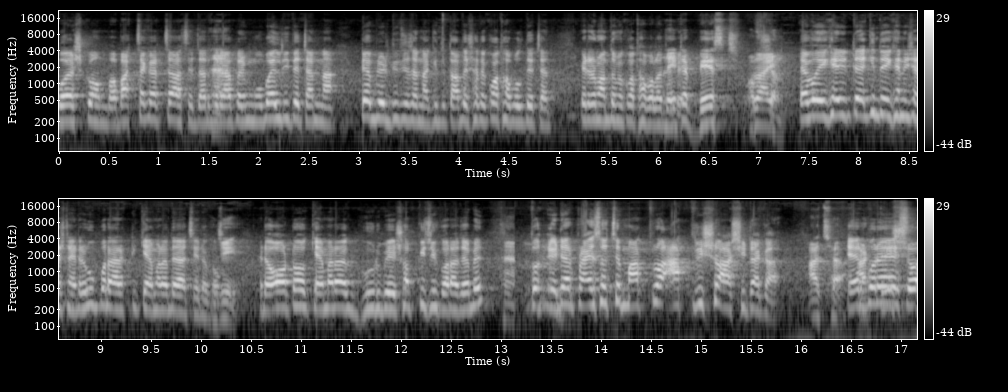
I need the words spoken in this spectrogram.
বয়স কম বা বাচ্চা কাচ্চা আছে যাদের হ্যাঁ। আপনি মোবাইল দিতে চান না ট্যাবলেট দিতে চান না কিন্তু তাদের সাথে কথা বলতে চান এটার মাধ্যমে কথা বলা যায় এটা বেস্ট রাইট এবং এখানে এটা কিন্তু এখানেই শেষ না এটার উপরে আরেকটি ক্যামেরা দেওয়া আছে এরকম। এটা অটো ক্যামেরা ঘুরবে সবকিছু করা যাবে। হ্যাঁ। তো এটার প্রাইস হচ্ছে মাত্র আটত্রিশশো আশি টাকা। আচ্ছা এরপরে-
